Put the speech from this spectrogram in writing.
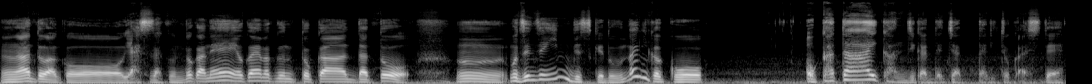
うん、あとはこう、安田くんとかね、横山くんとかだと、うん、もう全然いいんですけど、何かこう、お堅い感じが出ちゃったりとかして、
